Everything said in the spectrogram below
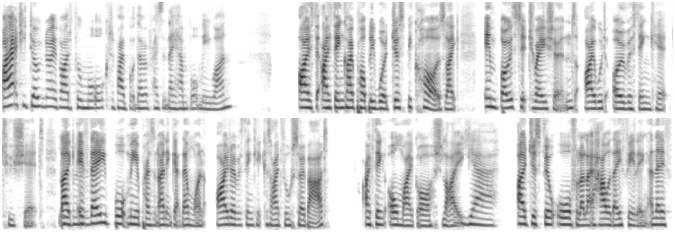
I actually don't know if I'd feel more awkward if I bought them a present they hadn't bought me one. I th- I think I probably would just because like in both situations I would overthink it to shit. Like if Mhm. they bought me a present I didn't get them one, I'd overthink it because I'd feel so bad. I'd think, oh my gosh, like Yeah. I just feel awful. Like how are they feeling? And then if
